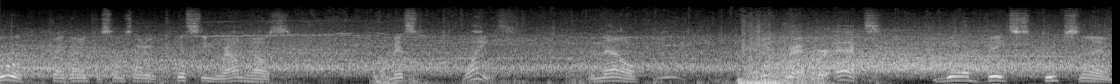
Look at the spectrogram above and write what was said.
Ooh, tried going for some sort of twisting roundhouse. Missed twice. And now, Jindrak or X with a big scoop slam.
